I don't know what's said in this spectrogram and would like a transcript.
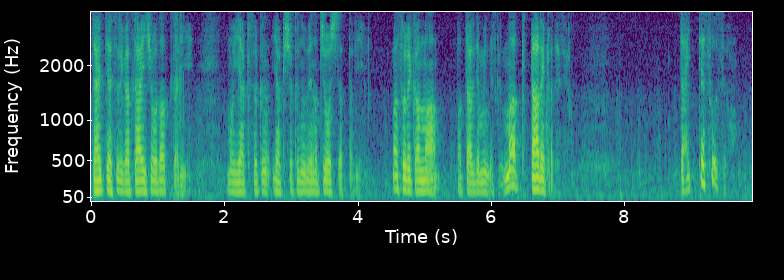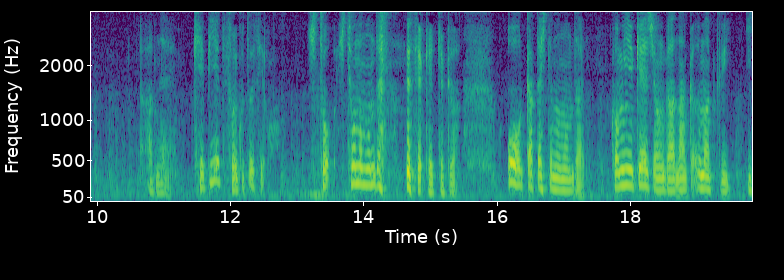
大体それが代表だったりもう役職役職の上の上司だったり、まあ、それかまあ、まあ、誰でもいいんですけどまあ誰かですよ。大体そうですよ。あのね KPI ってそういうことですよ。人人の問題なんですよ結局は。大方人の問題。コミュニケーションがなんかうまくいっ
